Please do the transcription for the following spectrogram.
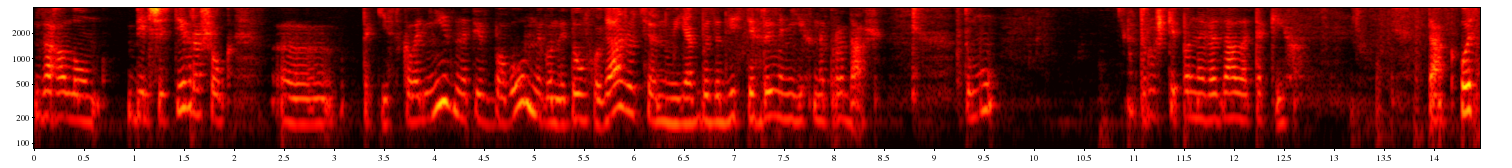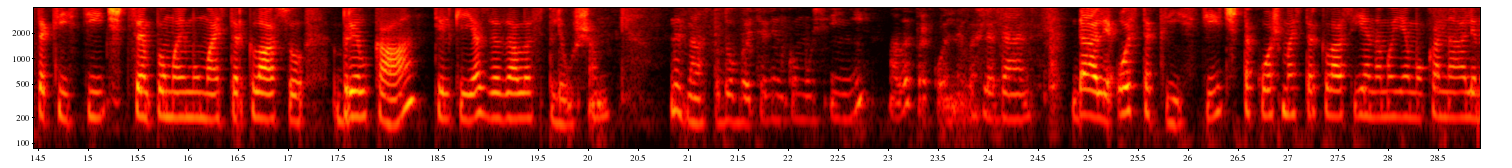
загалом більшість іграшок е, такі складні, з напівбавовни, вони довго в'яжуться, ну і якби за 200 гривень їх не продаш. Тому трошки понав'язала таких. Так, ось такий стіч. Це по моєму майстер-класу брілка, тільки я зв'язала з плюшем. Не знаю, сподобається він комусь і ні, але прикольний виглядає. Далі ось такий стіч, також майстер-клас є на моєму каналі.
